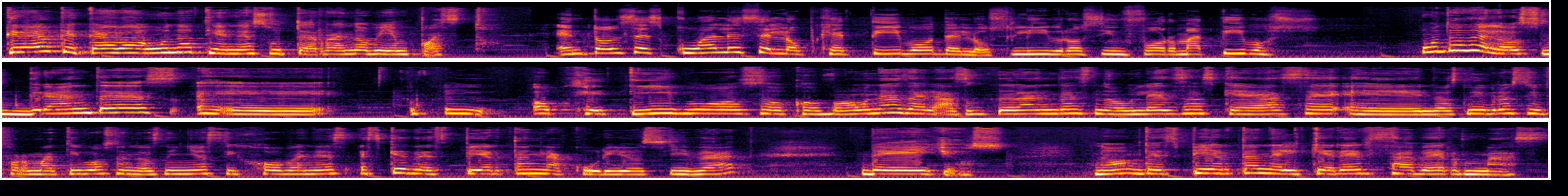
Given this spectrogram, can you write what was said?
Creo que cada uno tiene su terreno bien puesto. Entonces, ¿cuál es el objetivo de los libros informativos? Uno de los grandes eh, objetivos o como una de las grandes noblezas que hace eh, los libros informativos en los niños y jóvenes es que despiertan la curiosidad de ellos. ¿No? Despiertan el querer saber más.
